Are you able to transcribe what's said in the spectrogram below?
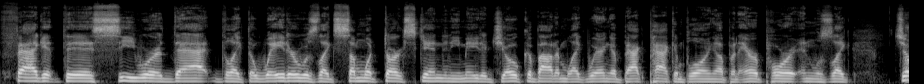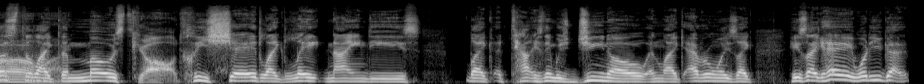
faggot this, C word that. Like the waiter was like somewhat dark skinned and he made a joke about him like wearing a backpack and blowing up an airport and was like just the oh like the most God. cliched like late 90s like Italian his name was Gino and like everyone was like he's like hey what do you got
